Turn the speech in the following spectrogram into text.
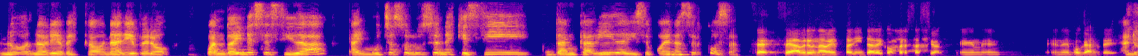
no, no habría pescado nadie, pero cuando hay necesidad, hay muchas soluciones que sí dan cabida y se pueden hacer cosas. Se, se abre una ventanita de conversación en, en- en épocas de, Claro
